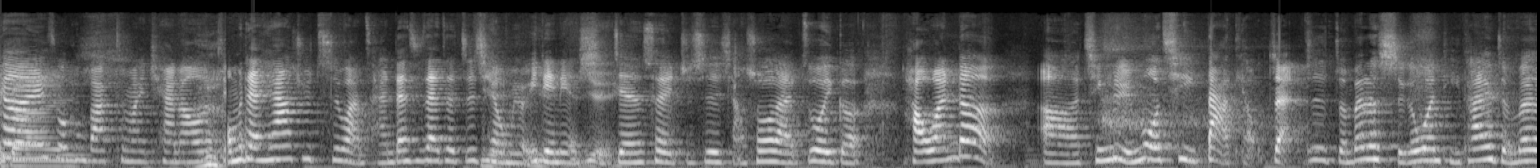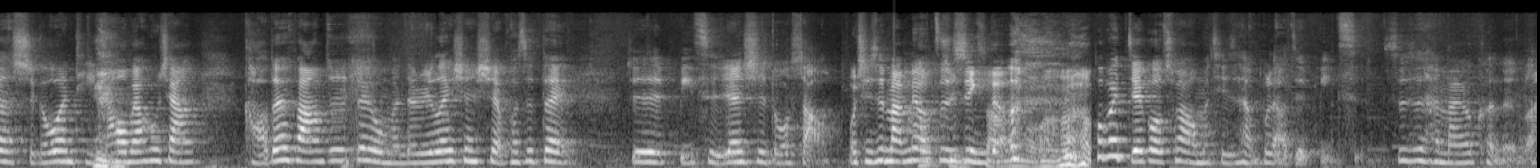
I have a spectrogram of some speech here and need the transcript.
Hi guys, welcome back to my channel。我们等一下要去吃晚餐，但是在这之前我们有一点点时间，所以就是想说来做一个好玩的啊情侣默契大挑战，就是准备了十个问题，他也准备了十个问题，然后我们要互相考对方，就是对我们的 relationship 或是对就是彼此认识多少。我其实蛮没有自信的，会不会结果出来我们其实很不了解彼此，是不是还蛮有可能的？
